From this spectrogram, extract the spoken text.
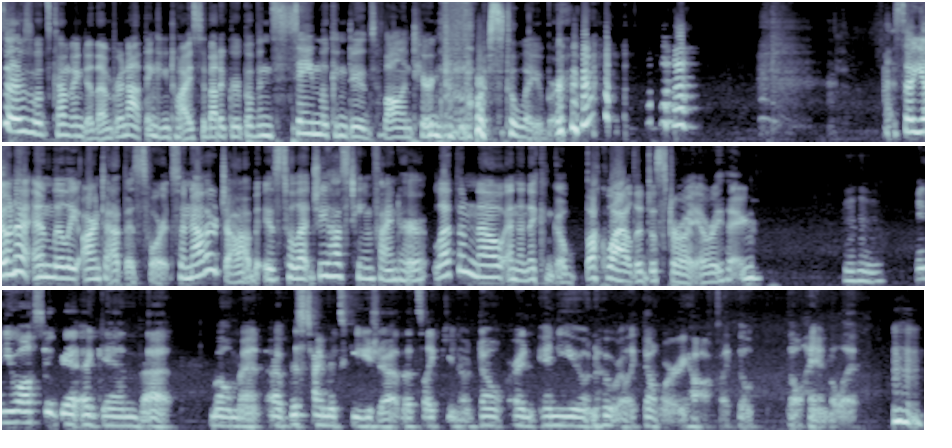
deserves what's coming to them for not thinking twice about a group of insane looking dudes volunteering for forced labor. So Yona and Lili aren't at this fort, so now their job is to let Jae-ha's team find her, let them know, and then they can go buck wild and destroy everything. hmm And you also get again that moment of this time it's Kija that's like, you know, don't and, you and who are like, don't worry, Hak, like they'll they'll handle it. Mhm.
